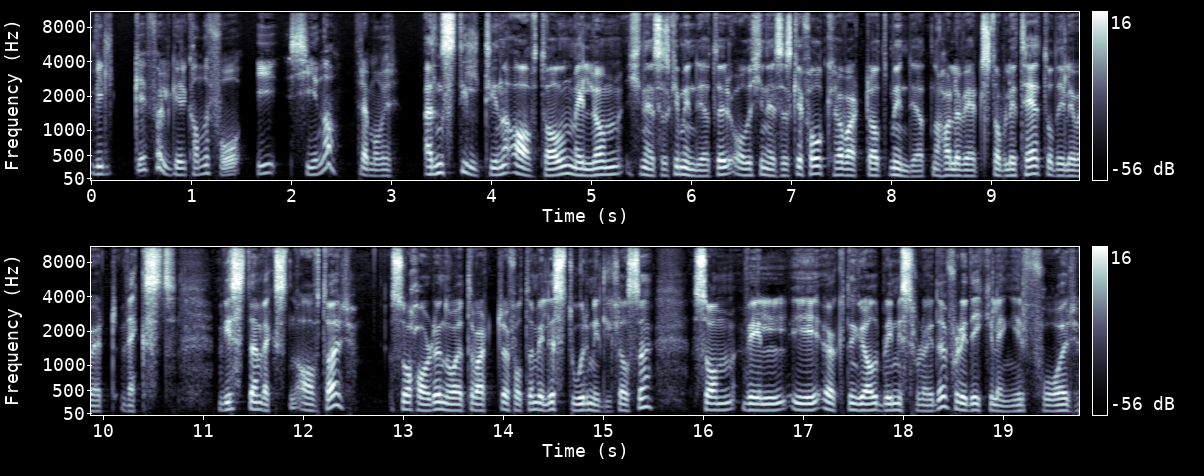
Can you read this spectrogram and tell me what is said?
hvilke følger kan det få i Kina fremover? er den stilltiende avtalen mellom kinesiske myndigheter og det kinesiske folk har vært at myndighetene har levert stabilitet og de har levert vekst. Hvis den veksten avtar, så har du nå etter hvert fått en veldig stor middelklasse som vil i økende grad bli misfornøyde fordi de ikke lenger får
